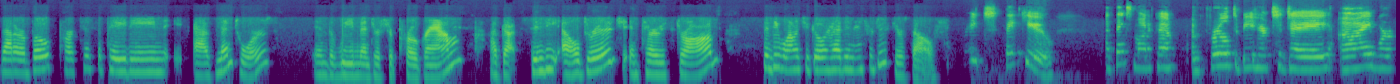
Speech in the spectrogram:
that are both participating as mentors in the We Mentorship Program. I've got Cindy Eldridge and Terry Straub. Cindy, why don't you go ahead and introduce yourself? Great, thank you. And thanks, Monica. I'm thrilled to be here today. I work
